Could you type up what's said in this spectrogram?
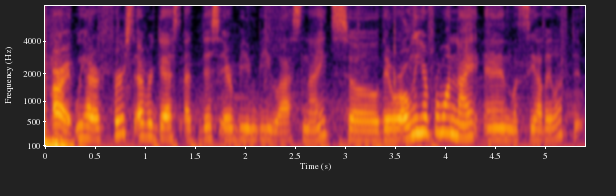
All right, we had our first ever guest at this Airbnb last night. So they were only here for one night and let's see how they left it.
